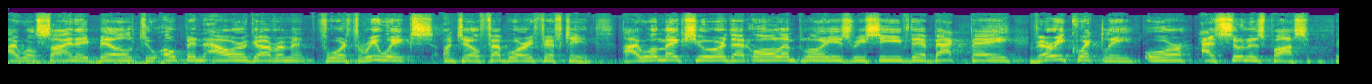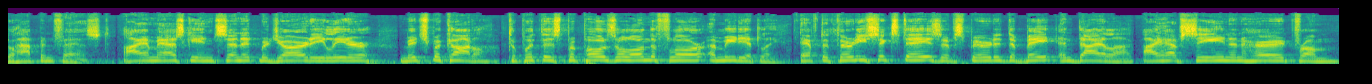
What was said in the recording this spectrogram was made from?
I will sign a bill to open our government for three weeks until February 15th. I will make sure that all employees receive their back pay very quickly or as soon as possible. It'll happen fast. I am asking Senate Majority Leader Mitch McConnell to put this proposal on the floor immediately. After 36 days of spirited debate and dialogue, I have seen and heard from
